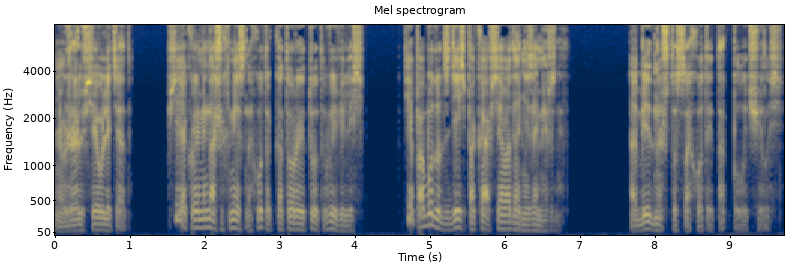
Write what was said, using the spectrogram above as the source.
Неужели все улетят? Все, кроме наших местных уток, которые тут вывелись. Те побудут здесь, пока вся вода не замерзнет. Обидно, что с охотой так получилось.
